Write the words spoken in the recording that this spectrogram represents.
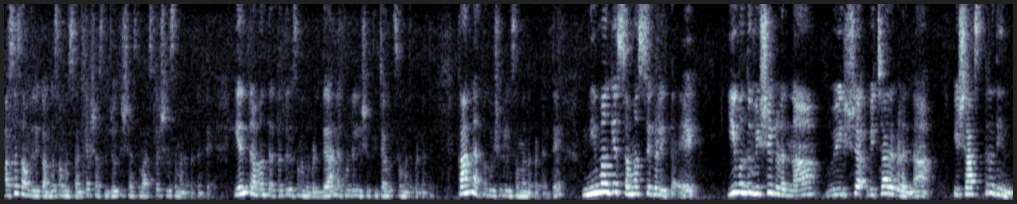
ಅಸ ಸಾಮುದ್ರಿಕ ಅಂಗಸಂಬಂಧ ಸಂಖ್ಯಾಶಾಸ್ತ್ರ ಜ್ಯೋತಿಷಾಸ್ತ್ರ ವಾಸ್ತುಶಿಗೆ ಸಂಬಂಧಪಟ್ಟಂತೆ, ಯಂತ್ರ, ಮಂತ್ರ ತಂತ್ರಕ್ಕೆ ಸಂಬಂಧಪಟ್ಟಂತೆ, ಧ್ಯಾನ, ಕುಂಡಲಿ ಶಕ್ತಿ, ಜಾಗೃತಿ ಸಂಬಂಧಪಟ್ಟಂತೆ ಕಾನೂನಾತ್ಮಕ ವಿಷಯಗಳಿಗೆ ಸಂಬಂಧಪಟ್ಟಂತೆ ನಿಮಗೆ ಸಮಸ್ಯೆಗಳಿದ್ದರೆ ಈ ಒಂದು ವಿಷಯಗಳನ್ನ, ವಿಷ, ವಿಚಾರಗಳನ್ನ ಈ ಶಾಸ್ತ್ರದಿಂದ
